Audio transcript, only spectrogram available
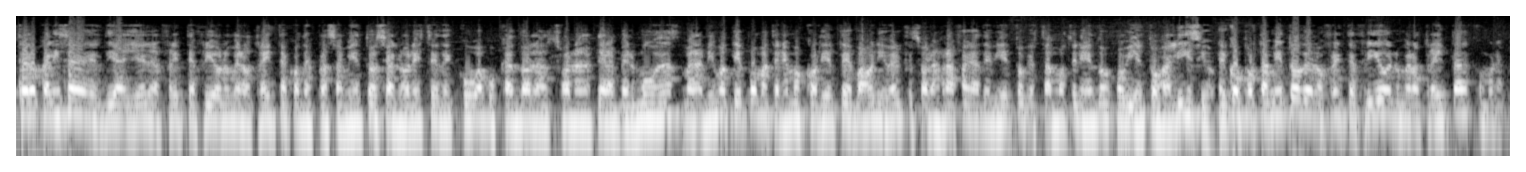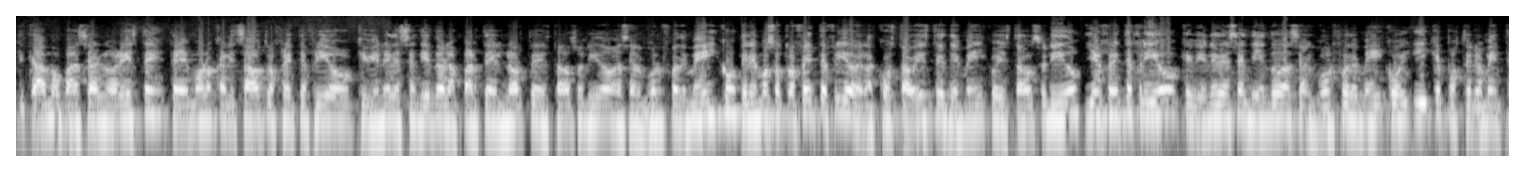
Se localiza el día de ayer el Frente Frío número 30 con desplazamiento hacia el noreste de Cuba buscando la zona de las Bermudas. Al mismo tiempo mantenemos corrientes de bajo nivel que son las ráfagas de viento que estamos teniendo o vientos alisios. El comportamiento de los Frente Frío número 30, como le explicábamos, va hacia el noreste. Tenemos localizado otro Frente Frío que viene descendiendo de la parte del norte de Estados Unidos hacia el Golfo de México. Tenemos otro Frente Frío de la costa oeste de México y Estados Unidos y el Frente Frío que viene descendiendo hacia el Golfo de México y que posteriormente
